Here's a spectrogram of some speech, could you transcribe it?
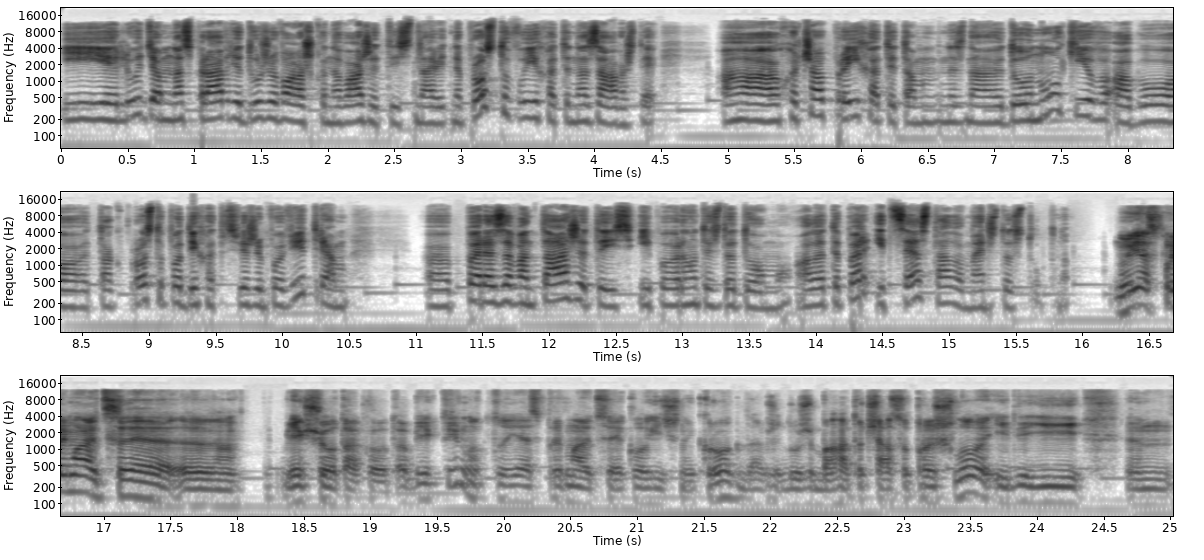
І людям насправді дуже важко наважитись навіть не просто виїхати назавжди, а хоча б приїхати там, не знаю, до онуків або так просто подихати свіжим повітрям, е, перезавантажитись і повернутись додому. Але тепер і це стало менш доступно. Ну, я сприймаю це, е, якщо так от об'єктивно, то я сприймаю це як логічний крок. Да, вже дуже багато часу пройшло, і, і ем,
